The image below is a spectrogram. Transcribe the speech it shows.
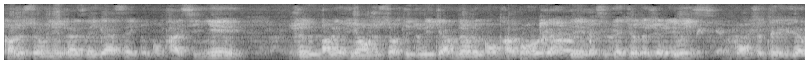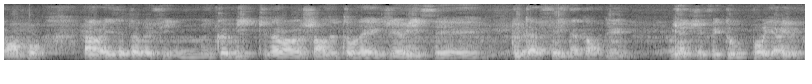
Quand je suis revenu de Las Vegas avec le contrat signé, je, dans l'avion, je sortais tous les quarts d'heure le contrat pour regarder la signature de Jerry Lewis. Bon, c'était évidemment pour un réalisateur de films comiques d'avoir la chance de tourner avec Jerry, c'est tout à fait inattendu, bien que j'ai fait tout pour y arriver.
